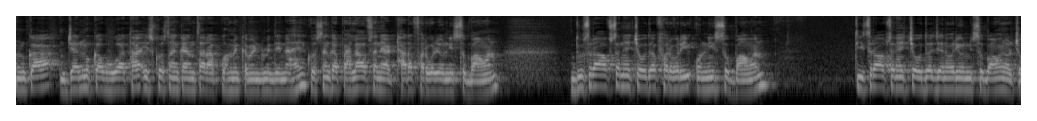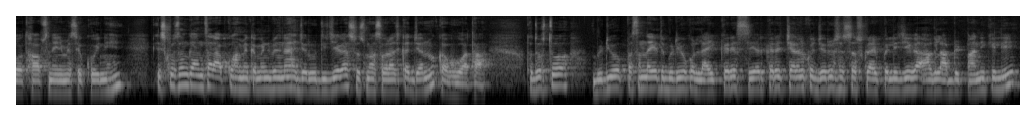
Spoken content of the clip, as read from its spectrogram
उनका जन्म कब हुआ था? इस क्वेश्चन का आंसर आपको हमें कमेंट में देना है। क्वेश्चन का पहला ऑप्शन है 18 फरवरी उन्नीस सौ बावन। दूसरा ऑप्शन है चौदह फरवरी उन्नीस तीसरा ऑप्शन है चौदह जनवरी उन्नीस सौ बावन और चौथा ऑप्शन है इनमें से कोई नहीं। इस क्वेश्चन का आंसर आपको हमें कमेंट में देना है। ज़रूर दीजिएगा। सुषमा स्वराज का जन्म कब हुआ था? तो दोस्तों, वीडियो पसंद आई तो वीडियो को लाइक करें शेयर करें। चैनल को ज़रूर से सब्सक्राइब कर लीजिएगा। अगला अपडेट पाने के लिए।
